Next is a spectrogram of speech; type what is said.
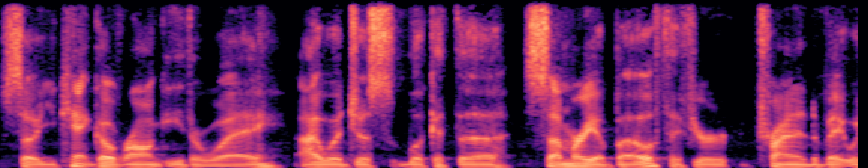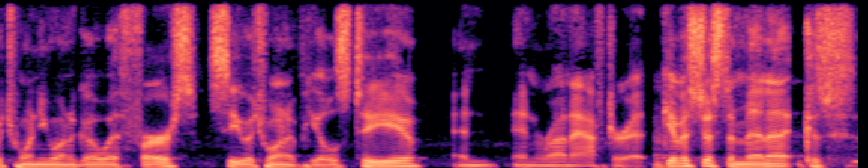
So you can't go wrong either way. I would just look at the summary of both. If you're trying to debate which one you want to go with first, see which one appeals to you and and run after it. Give us just a minute because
